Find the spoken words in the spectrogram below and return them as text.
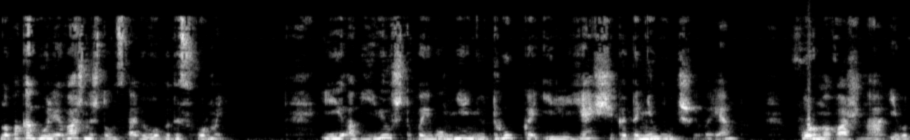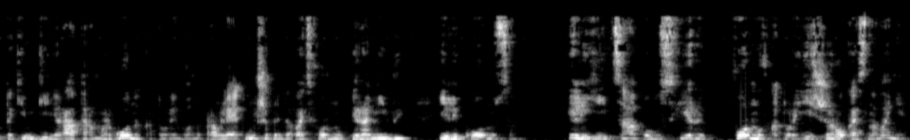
Но пока более важно, что он ставил опыты с формой. И объявил, что по его мнению трубка или ящик это не лучший вариант. Форма важна, и вот таким генератором аргона, который его направляет, лучше придавать форму пирамиды или конуса, или яйца, полусферы, форму, в которой есть широкое основание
